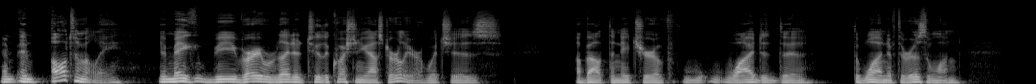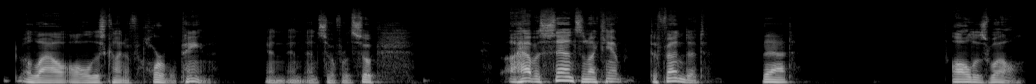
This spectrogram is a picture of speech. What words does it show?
and and ultimately it may be very related to the question you asked earlier, which is about the nature of why did the the one, if there is a one, allow all this kind of horrible pain and, and, and so forth. So I have a sense, and I can't defend it, that all is well.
